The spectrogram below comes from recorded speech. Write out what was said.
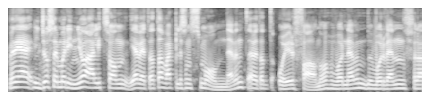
Men jeg, José Mourinho er litt sånn Jeg vet at det har vært litt sånn smånevnt. Jeg vet at Oyer Fano, vår, nevn, vår venn fra,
